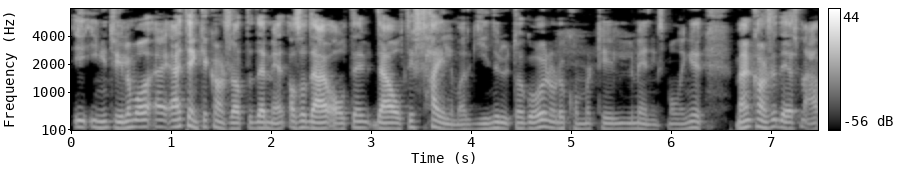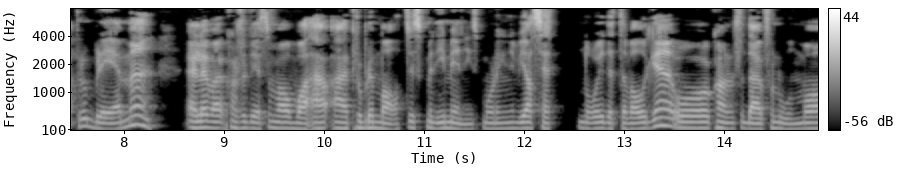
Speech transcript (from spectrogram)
ingen tvil om Og jeg, tenker kanskje at det, med, altså det, er jo alltid, det er alltid feilmarginer ute og går når det kommer til meningsmålinger. Men kanskje det som er problemet, eller kanskje det som er problematisk med de meningsmålingene vi har sett nå i dette valget, og kanskje derfor noen må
